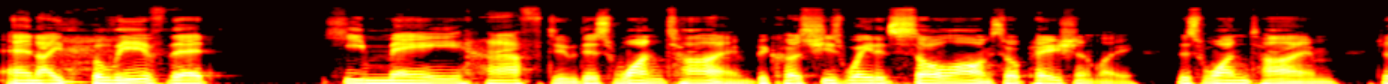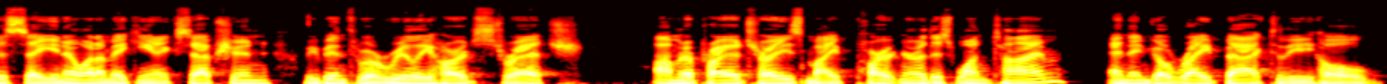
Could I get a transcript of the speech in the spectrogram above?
And I believe that he may have to, this one time, because she's waited so long, so patiently, this one time, just say, you know what, I'm making an exception. We've been through a really hard stretch. I'm going to prioritize my partner this one time and then go right back to the whole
